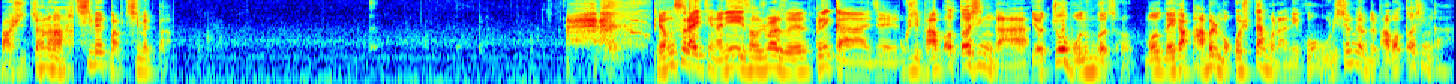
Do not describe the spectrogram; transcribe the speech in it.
맛있잖아. 치맥밥 치맥밥. 병스 라이팅 아니에요 이성주 말씀 그러니까 이제 혹시 밥 어떠신가 여쭤보는 거죠. 뭐 내가 밥을 먹고 싶다는 건 아니고 우리 시청자분들 밥 어떠신가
